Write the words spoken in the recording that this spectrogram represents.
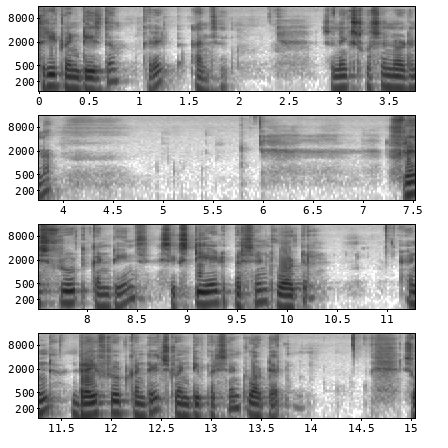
three twenty is the correct answer so next question ನೋಡೋಣ. Fresh fruit contains sixty eight percent water and dry fruit contains twenty percent water so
